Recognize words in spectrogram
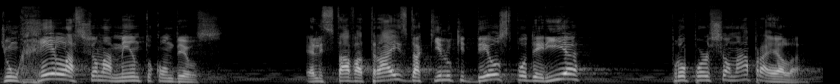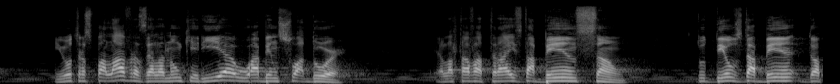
de um relacionamento com Deus. Ela estava atrás daquilo que Deus poderia proporcionar para ela. Em outras palavras, ela não queria o abençoador. Ela estava atrás da bênção, do Deus da, ben, da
